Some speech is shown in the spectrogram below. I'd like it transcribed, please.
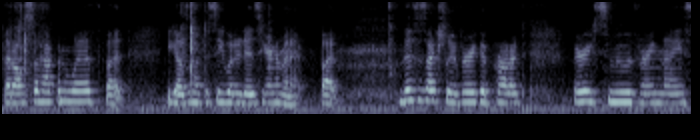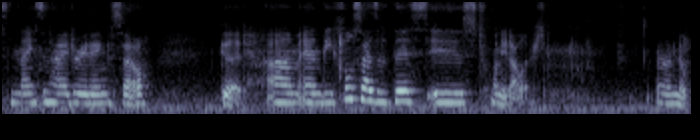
that also happened with but you guys will have to see what it is here in a minute. But this is actually a very good product very smooth very nice nice and hydrating so good. Um, and the full size of this is $20 or no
